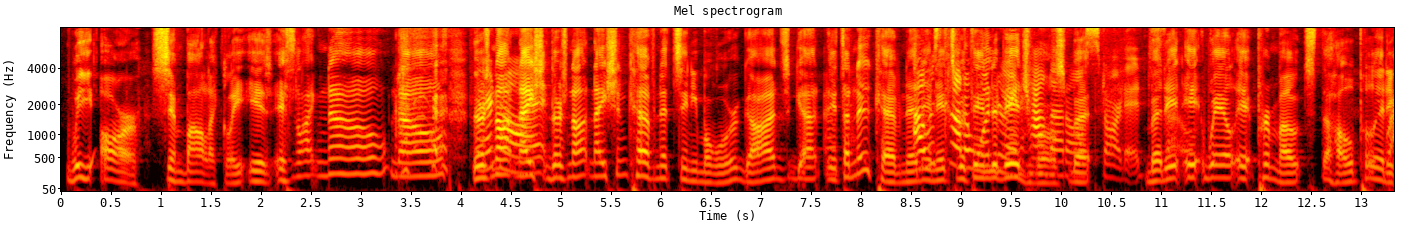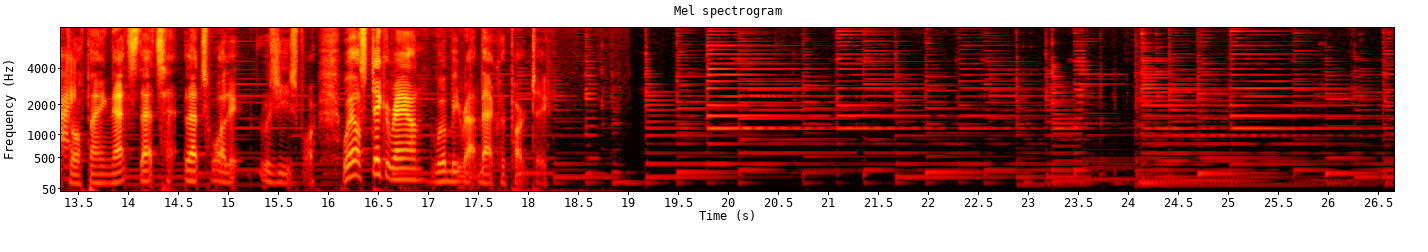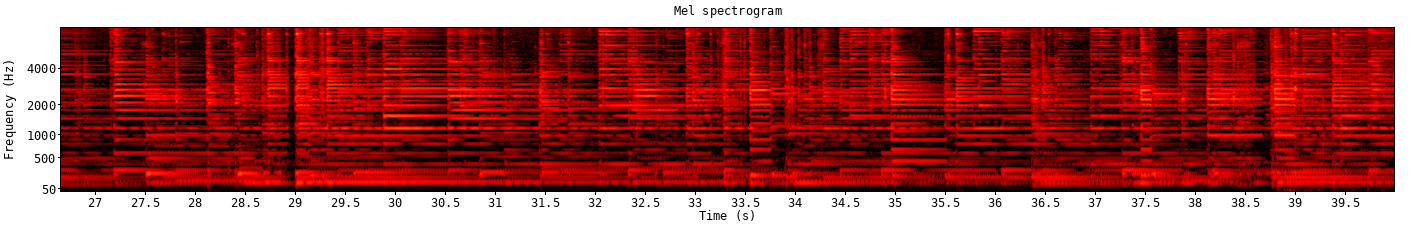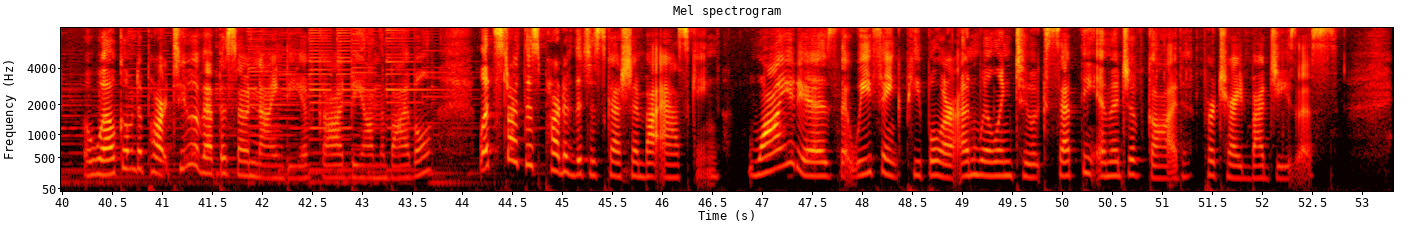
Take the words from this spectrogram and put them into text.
we are symbolically is it's like no no there's not, not, nation there's not nation covenants anymore god's got okay. it's a new covenant and it's with individuals but started, but so. it, it well it promotes the whole political right. thing that's that's that's what it was used for well stick around we'll be right back with part two Welcome to part two of episode 90 of God Beyond the Bible. Let's start this part of the discussion by asking why it is that we think people are unwilling to accept the image of God portrayed by Jesus.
